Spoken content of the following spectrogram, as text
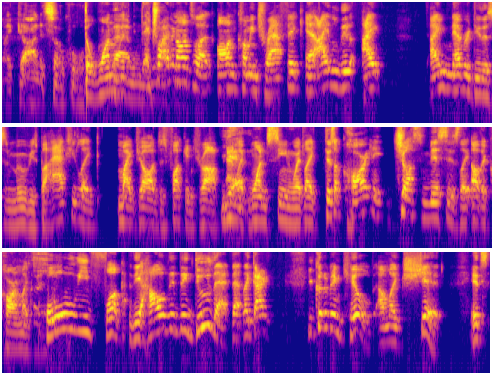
my god, it's so cool. The one That with they're driving onto like oncoming traffic, and I lit I I never do this in movies, but I actually like my jaw just fucking dropped Yeah. at like one scene where like there's a car and it just misses like other car. I'm like, holy fuck! They, how did they do that? That like I, you could have been killed. I'm like shit. It's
